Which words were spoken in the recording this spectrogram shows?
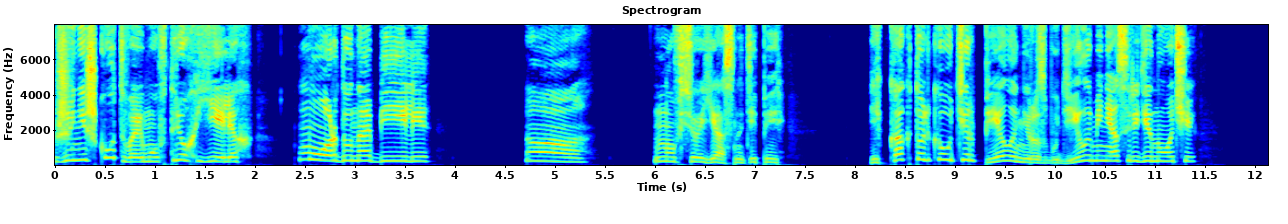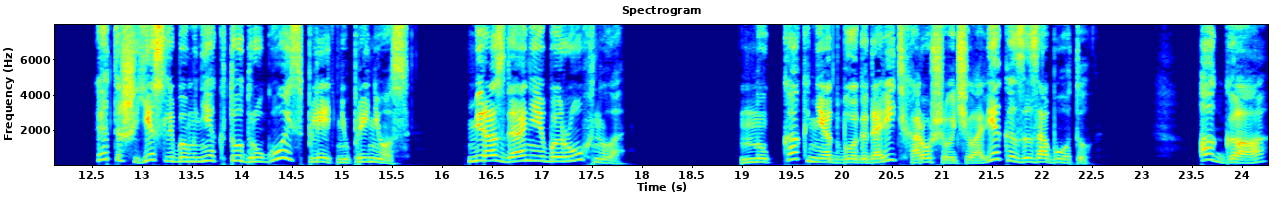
женишку твоему в трех елях морду набили. А, ну все ясно теперь. И как только утерпела, не разбудила меня среди ночи. Это ж если бы мне кто другой сплетню принес, мироздание бы рухнуло. Ну как не отблагодарить хорошего человека за заботу? Ага.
